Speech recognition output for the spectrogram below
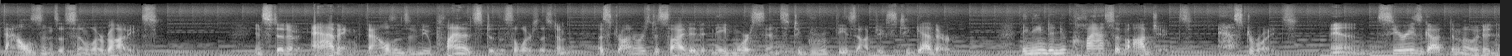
thousands of similar bodies. Instead of adding thousands of new planets to the solar system, astronomers decided it made more sense to group these objects together. They named a new class of objects, asteroids, and Ceres got demoted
